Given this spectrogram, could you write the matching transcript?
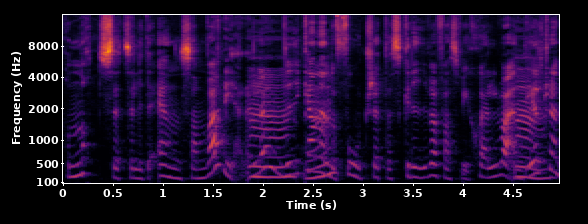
på något sätt så lite ensamvargar. Eller? vi kan ändå fortsätta skriva fast vi är själva. En del tror jag,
